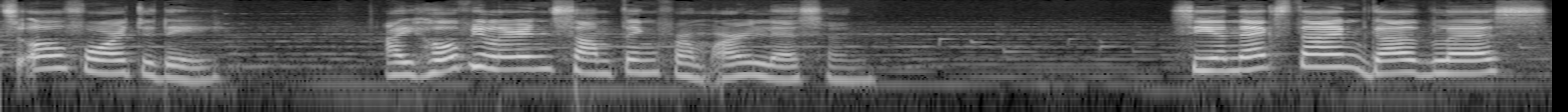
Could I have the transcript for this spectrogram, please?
That's all for today. I hope you learned something from our lesson. See you next time. God bless.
